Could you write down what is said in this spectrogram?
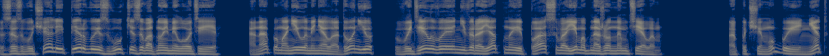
Зазвучали первые звуки заводной мелодии. Она поманила меня ладонью, выделывая невероятные па своим обнаженным телом. А почему бы и нет?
